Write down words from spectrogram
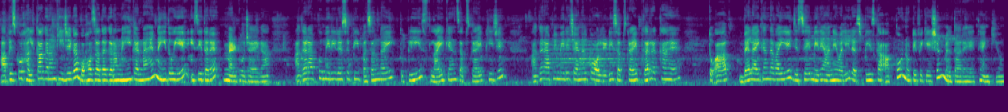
आप इसको हल्का गर्म कीजिएगा, बहुत ज़्यादा गर्म नहीं करना है, नहीं तो ये इसी तरह मेल्ट हो जाएगा। अगर आपको मेरी रेसिपी पसंद आई तो प्लीज़ लाइक एंड सब्सक्राइब कीजिए। अगर आपने मेरे चैनल को ऑलरेडी सब्सक्राइब कर रखा है तो आप बेल आइकन दबाइए, जिससे मेरे आने वाली रेसिपीज़ का आपको नोटिफिकेशन मिलता रहे। थैंक यू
